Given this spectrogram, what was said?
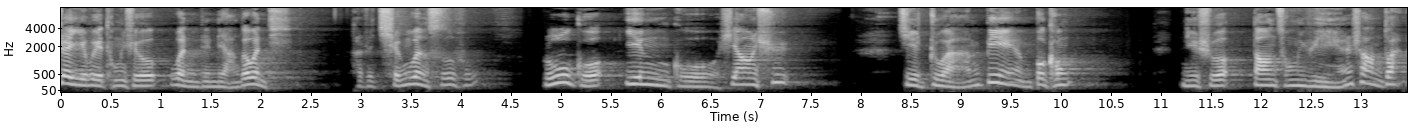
这一位同学问的两个问题，他说：“请问师傅。”如果因果相续，即转变不空，你说当从缘上断，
